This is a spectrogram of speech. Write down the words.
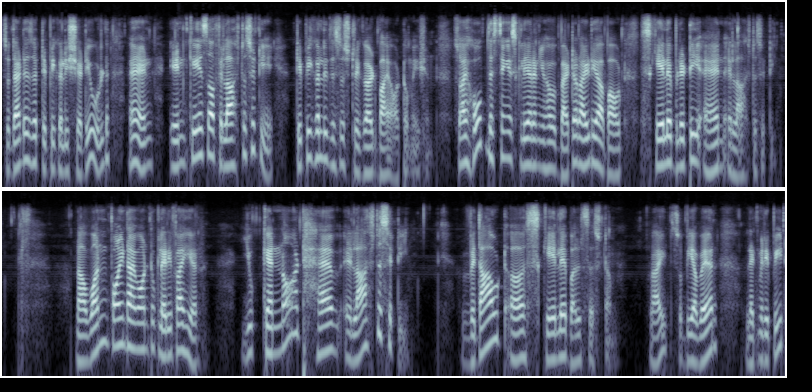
So that is a typically scheduled and in case of elasticity typically this is triggered by automation. So i hope this thing is clear and you have a better idea about scalability and elasticity. Now one point i want to clarify here. You cannot have elasticity without a scalable system right? So be aware. Let me repeat.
